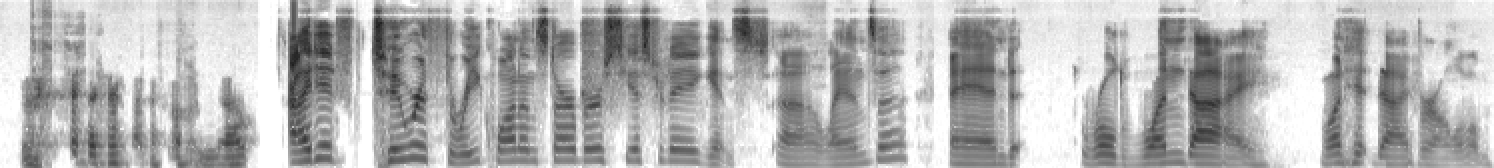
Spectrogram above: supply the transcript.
oh no. I did two or three quantum starbursts yesterday against uh, Lanza, and rolled one die, one hit die for all of them.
